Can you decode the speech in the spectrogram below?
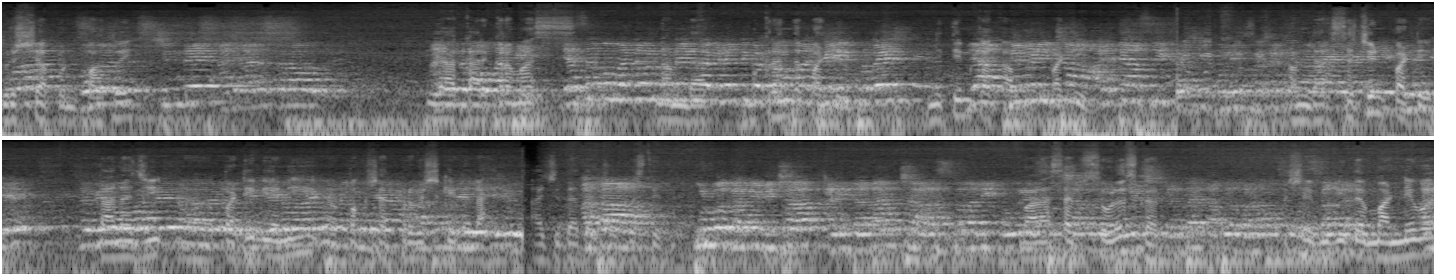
दृश्य आपण पाहतोय. या कार्यक्रमास नामदार मकरंद पाटील नितीन काका पाटील आमदार सचिन पाटील तानाजी पाटील यांनी पक्षात प्रवेश केलेला आहे. अजितदादांच्या उपस्थितीत बाळासाहेब सोळसकर असे विविध मान्यवर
